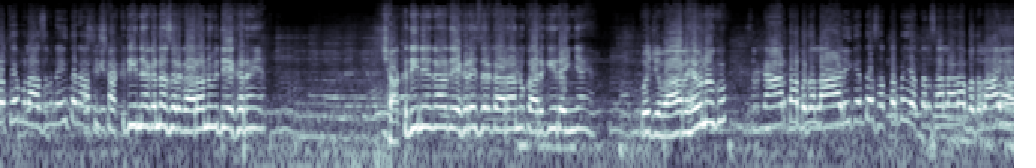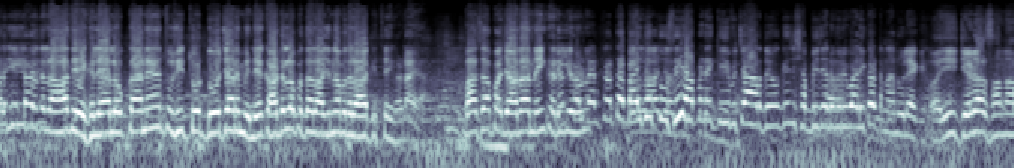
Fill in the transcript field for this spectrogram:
ਉੱਥੇ ਮੁਲਾਜ਼ਮ ਨਹੀਂ ਤੈਨਾਤ ਕੀਤੇ ਸ਼ੱਕ ਦੀ ਨਗਰ ਨਾਲ ਸਰਕਾਰਾਂ ਨੂੰ ਵੀ ਦੇਖ ਰਹੇ ਆ ਸ਼ੱਕ ਦੀ ਨਿਗਾਹ ਦੇਖ ਰਹੇ ਸਰਕਾਰਾਂ ਨੂੰ ਕਰ ਕੀ ਰਹੀਆਂ ਆ? ਕੋਈ ਜਵਾਬ ਹੈ ਉਹਨਾਂ ਕੋਲ? ਸਰਕਾਰ ਦਾ ਬਦਲਾਅ ਵਾਲੀ ਕਹਿੰਦਾ 70 75 ਸਾਲ ਵਾਲਾ ਬਦਲਾਅ ਹੀ ਹੁਣ ਜੀ ਬਦਲਾਅ ਦੇਖ ਲਿਆ ਲੋਕਾਂ ਨੇ ਤੁਸੀਂ 2-4 ਮਹੀਨੇ ਕੱਢ ਲਓ ਪਤਾ ਲੱਗ ਜਾਣਾ ਬਦਲਾਅ ਕਿੱਥੇ ਖੜਾ ਆ। ਬਸ ਆਪਾਂ ਜ਼ਿਆਦਾ ਨਹੀਂ ਕਰੀਏ ਹੁਣ। ਬਿਲਕੁਲ ਤਾਂ ਬਾਈ ਜੀ ਤੁਸੀਂ ਆਪਣੇ ਕੀ ਵਿਚਾਰ ਦਿਓਗੇ ਜੀ 26 ਜਨਵਰੀ ਵਾਲੀ ਘਟਨਾ ਨੂੰ ਲੈ ਕੇ? ਭਾਜੀ ਜਿਹੜਾ ਸਾਨਾ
